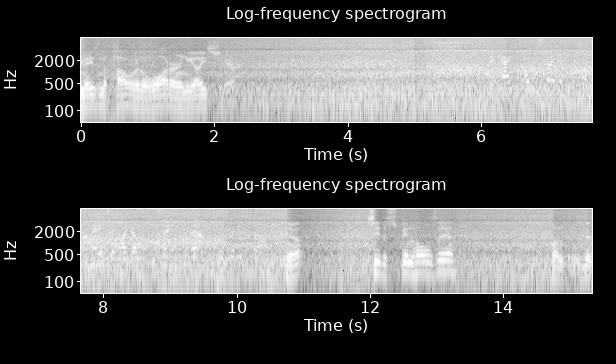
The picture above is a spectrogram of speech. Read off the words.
Amazing the power of the water and the ice. I, I always find it amazing, like I was saying to them, they never stop. Yeah. See the spin holes there? On the,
